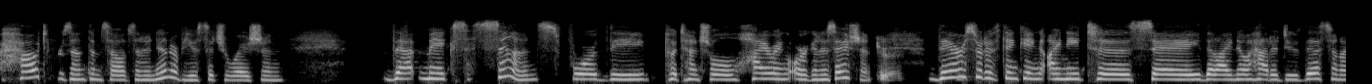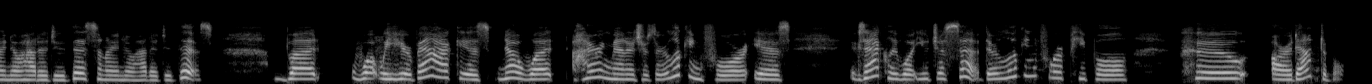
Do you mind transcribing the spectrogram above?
how to present themselves in an interview situation that makes sense for the potential hiring organization Sure. they're sort of thinking i need to say that i know how to do this and i know how to do this and i know how to do this but what we hear back is no what hiring managers are looking for is exactly what you just said they're looking for people who are adaptable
